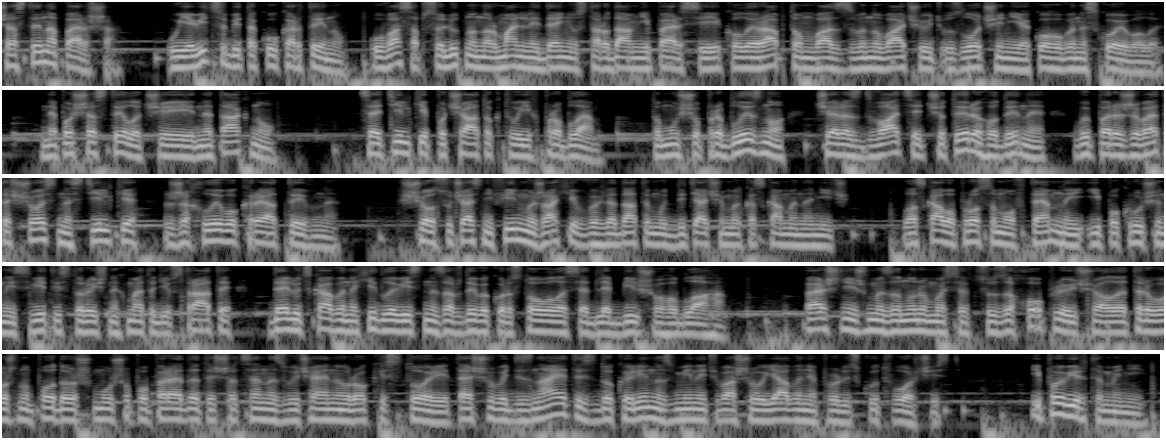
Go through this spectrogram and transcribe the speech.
Частина перша. Уявіть собі таку картину. У вас абсолютно нормальний день у стародавній Персії, коли раптом вас звинувачують у злочині, якого ви не скоювали. Не пощастило чи не так, ну? Це тільки початок твоїх проблем. Тому що приблизно через 24 години ви переживете щось настільки жахливо креативне, що сучасні фільми жахів виглядатимуть дитячими казками на ніч. Ласкаво просимо в темний і покручений світ історичних методів страти, де людська винахідливість не завжди використовувалася для більшого блага. Перш ніж ми зануримося в цю захоплюючу, але тривожну подорож, мушу попередити, що це незвичайний урок історії. Те, що ви дізнаєтесь, докорінно змінить ваше уявлення про людську творчість. І повірте мені,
